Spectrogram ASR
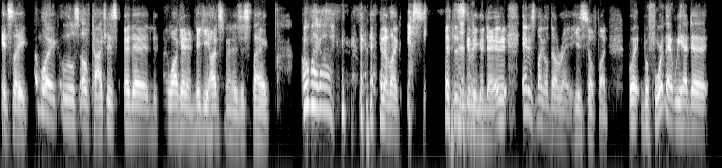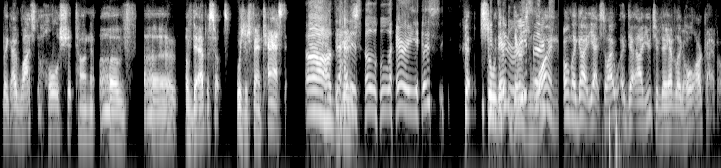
it's like I'm like a little self-conscious and then I walk in and Nikki Huntsman is just like, oh my God. and I'm like, yes, this is gonna be a good day. And, and it's Michael Del Rey. He's so fun. But before that, we had to like I watched a whole shit ton of uh of the episodes, which was fantastic. Oh, that Because- is hilarious. So there, there's research? one. Oh my God, yeah. So I on YouTube they have like a whole archive of them.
